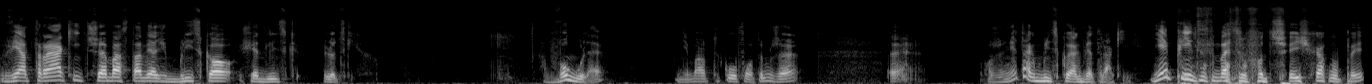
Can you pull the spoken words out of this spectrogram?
wiatraki trzeba stawiać blisko siedlisk ludzkich. A w ogóle nie ma artykułów o tym, że e, może nie tak blisko jak wiatraki, nie 500 metrów od czyjejś chałupy,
